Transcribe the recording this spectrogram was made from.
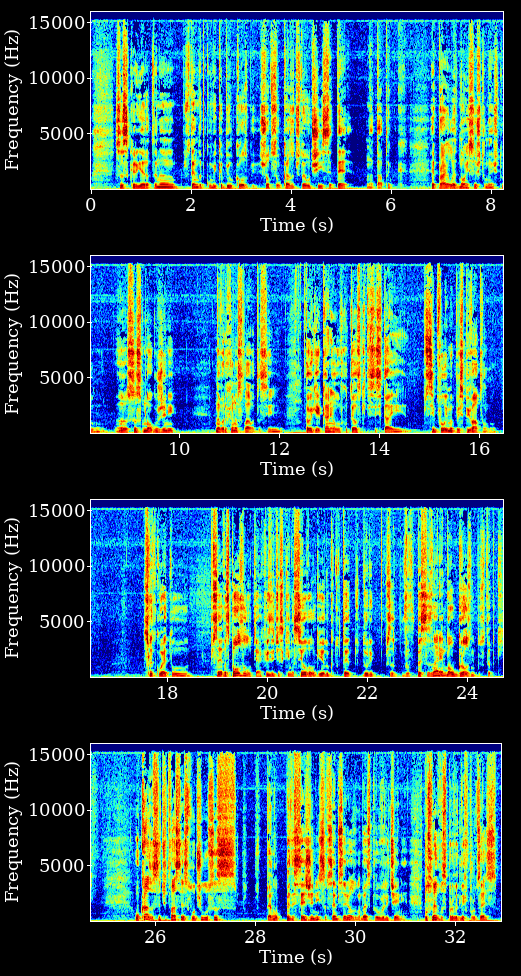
с кариерата на стендъп комика Бил Козби, защото се оказа, че той от 60-те нататък е правил едно и също нещо а, с много жени на върха на славата си. Той ги е канял в хотелските си стаи, сипвал има приспивателно, след което се е възползвал от тях, физически насилвал ги, докато те дори са в безсъзнание. Много грозни постъпки. Оказва се, че това се е случило с едно 50 жени, съвсем сериозно, без преувеличение. Последва справедлив процес.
